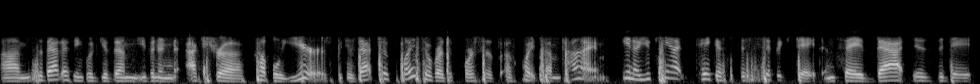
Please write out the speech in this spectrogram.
Um, so that I think would give them even an extra couple years because that took place over the course of, of quite some time. You know, you can't take a specific date and say that is the date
